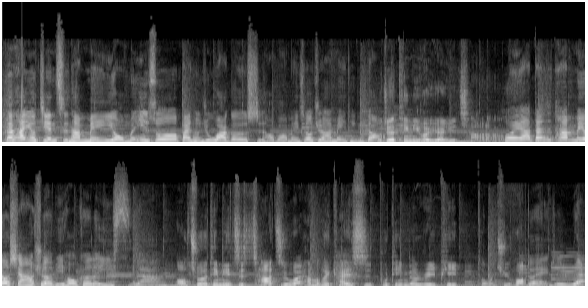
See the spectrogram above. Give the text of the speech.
但他又坚持他没有。我们一直说拜托你去挖个耳屎好不好？每次都觉得他没听到我。觉得听力会越来越差啦。会啊，但是他没有想要去耳鼻喉科的意思啊。哦，除了听力之差之外，他们会开始不停的 repeat 同一句话。对，就是 rap。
